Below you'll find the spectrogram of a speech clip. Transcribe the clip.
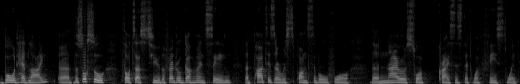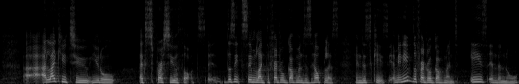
bold headline, uh, there's also thoughts as to the federal government saying that parties are responsible for the Naira swap crisis that we're faced with. I'd like you to, you know, express your thoughts. Does it seem like the federal government is helpless in this case? I mean, if the federal government is in the know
